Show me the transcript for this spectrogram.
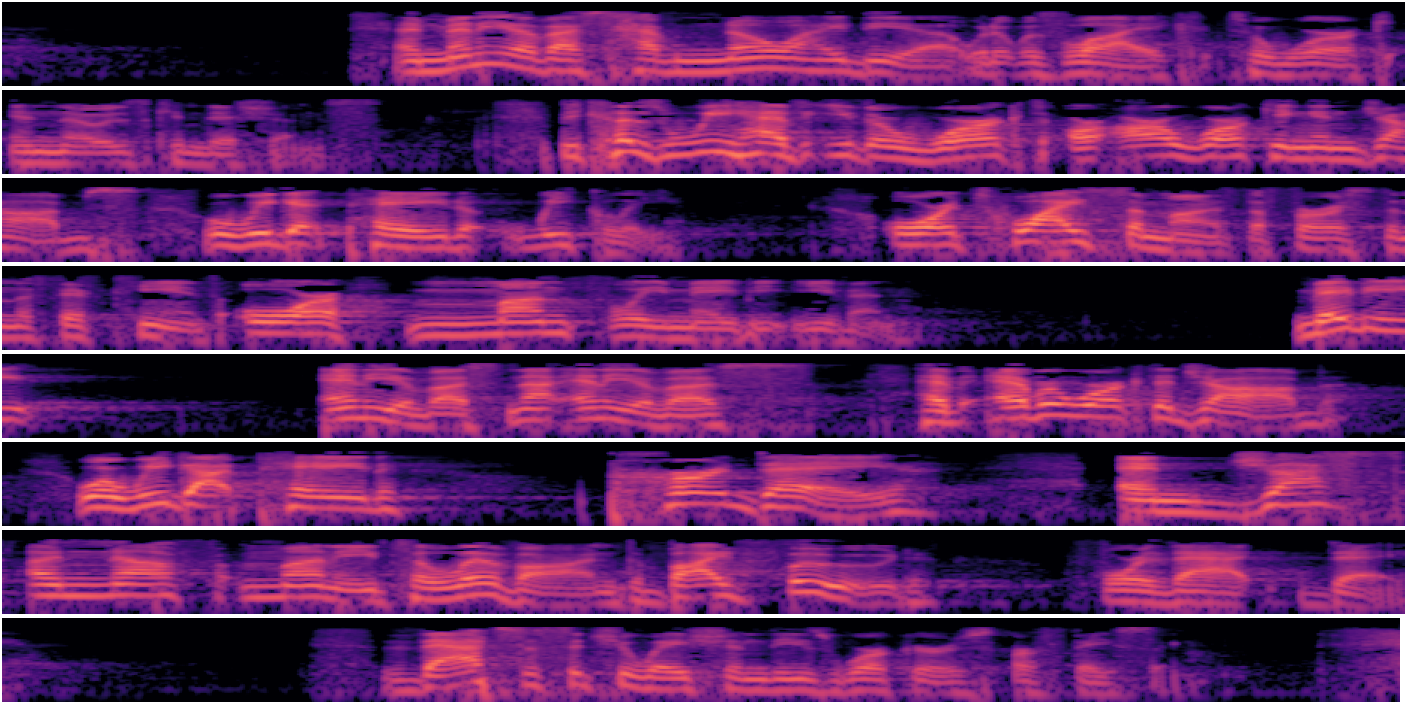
And many of us have no idea what it was like to work in those conditions. Because we have either worked or are working in jobs where we get paid weekly, or twice a month, the 1st and the 15th, or monthly, maybe even. Maybe any of us, not any of us, have ever worked a job where we got paid per day and just enough money to live on to buy food for that day. That's the situation these workers are facing.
